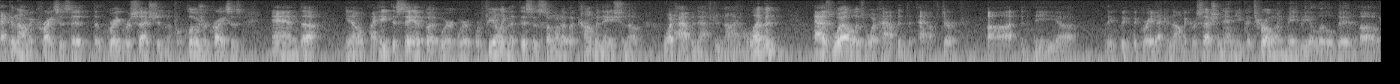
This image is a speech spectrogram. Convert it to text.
economic crisis hit, the Great Recession, the foreclosure crisis, and uh, you know, I hate to say it, but we're, we're, we're feeling that this is somewhat of a combination of what happened after 9-11, as well as what happened after uh, the uh, the, the, the, great economic recession, and you could throw in maybe a little bit of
